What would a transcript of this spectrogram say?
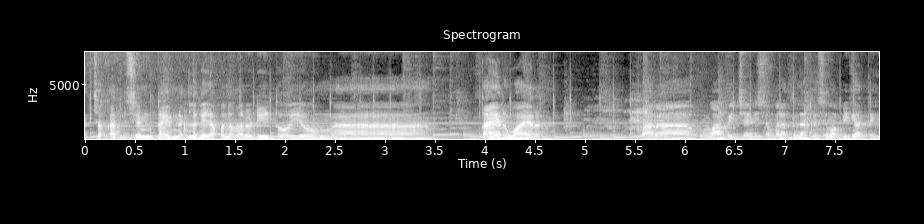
at saka at the same time, naglagay ako ng ano dito, yung ah, tire wire para kumapit siya, hindi siya malaglag kasi mabigat eh.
